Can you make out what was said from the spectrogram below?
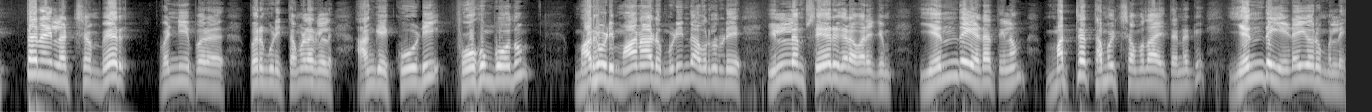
இத்தனை லட்சம் பேர் வன்னிய பெரு பெருங்குடி தமிழர்கள் அங்கே கூடி போகும்போதும் மறுபடி மாநாடு முடிந்து அவர்களுடைய இல்லம் சேருகிற வரைக்கும் எந்த இடத்திலும் மற்ற தமிழ் சமுதாயத்தினருக்கு எந்த இடையூறும் இல்லை.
